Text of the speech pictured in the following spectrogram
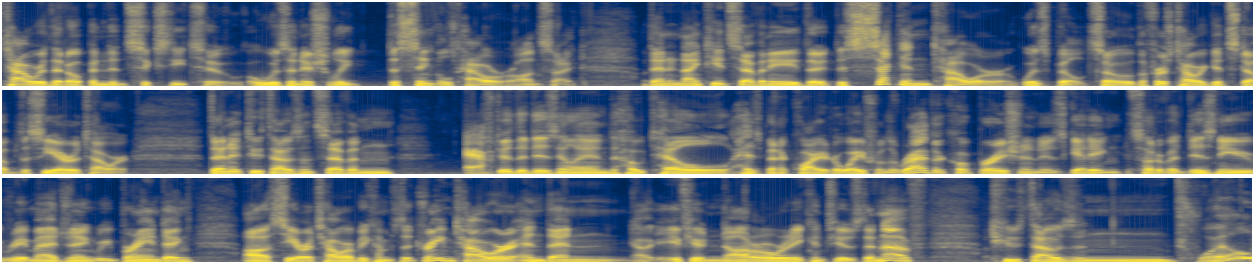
tower that opened in 62 was initially the single tower on site. Then in 1970, the, the second tower was built. So the first tower gets dubbed the Sierra Tower. Then in 2007, after the Disneyland Hotel has been acquired away from the Wrather Corporation and is getting sort of a Disney reimagining, rebranding, uh, Sierra Tower becomes the Dream Tower. And then, uh, if you're not already confused enough, 2012,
